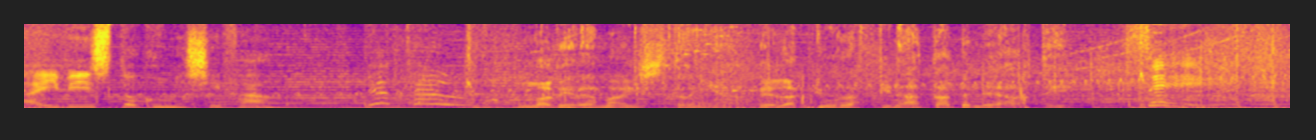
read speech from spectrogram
Hai visto come si fa? La vera maestria è la più raffinata delle arti. Sì,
